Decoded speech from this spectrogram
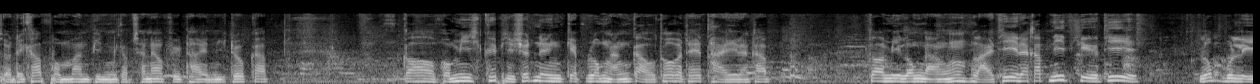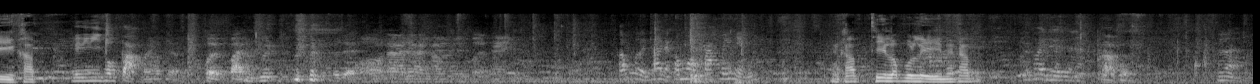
สวัสดีครับ ผมมันพินกับช anel ฟิลไทยใน YouTube ครับ ก็ผมมีคลิปอยู่ชุดหนึ่งเก็บโรงหนังเก่าทั่วประเทศไทยนะครับ ก็มีโรงหนังหลายที่นะครับ นี่คือที่ลบบุรีครับ มีมีโทรศัพท์ไหมครับเดี๋ยวเปิดไฟมืดเขาเปิดได้แต่เขามองปลั๊กไม่เห็นนะครับที่ลบบุรีนะครับค่อยๆเดินอะครับผมอะไป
